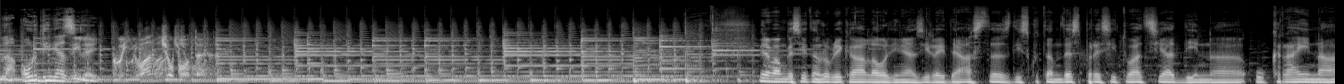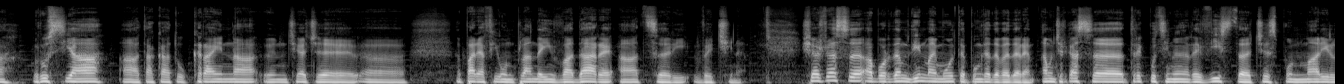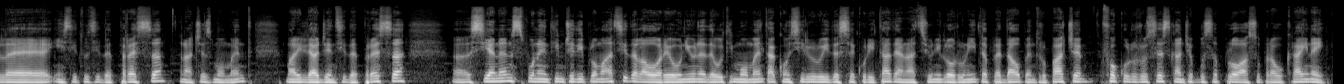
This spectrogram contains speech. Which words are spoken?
la Ordinea Zilei cu Ioan Ciobotă. Bine v-am găsit în rubrica la Ordinea Zilei de astăzi. Discutăm despre situația din uh, Ucraina. Rusia a atacat Ucraina în ceea ce uh, pare a fi un plan de invadare a țării vecine și aș vrea să abordăm din mai multe puncte de vedere. Am încercat să trec puțin în revistă ce spun marile instituții de presă în acest moment, marile agenții de presă. Uh, CNN spune în timp ce diplomații de la o reuniune de ultim moment a Consiliului de Securitate a Națiunilor Unite pledau pentru pace, focul rusesc a început să plouă asupra Ucrainei.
